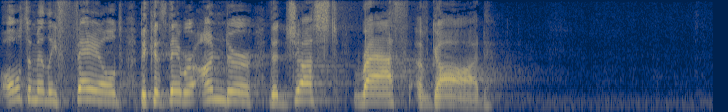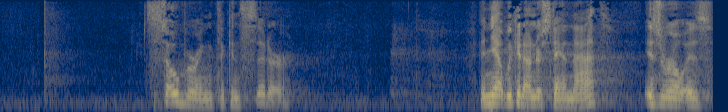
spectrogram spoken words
ultimately failed because they were under the just wrath of God. Sobering to consider. And yet we can understand that. Israel is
